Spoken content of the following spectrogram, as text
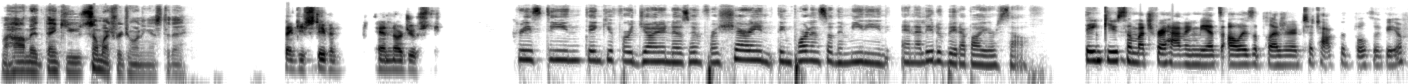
Mohammed, thank you so much for joining us today. Thank you, Stephen and Narjust. Christine, thank you for joining us and for sharing the importance of the meeting and a little bit about yourself. Thank you so much for having me. It's always a pleasure to talk with both of you.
